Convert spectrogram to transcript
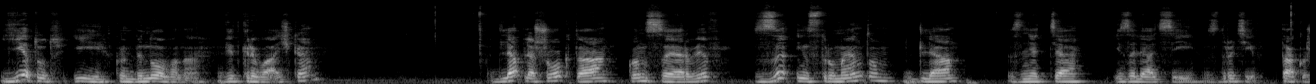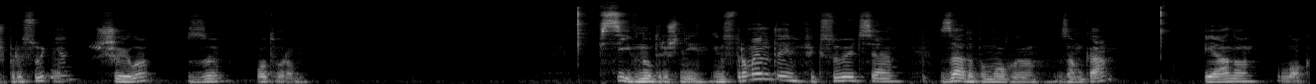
Є тут і комбінована відкривачка для пляшок та консервів з інструментом для зняття ізоляції з дротів. Також присутнє шило з отвором. Всі внутрішні інструменти фіксуються за допомогою замка Piano Lock.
